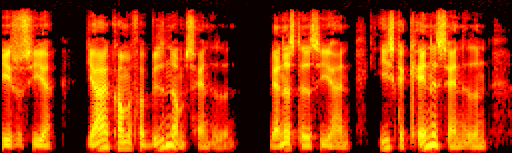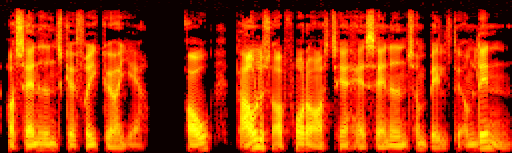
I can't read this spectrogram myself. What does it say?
Jesus siger, jeg er kommet for at vidne om sandheden. Et andet sted siger han, I skal kende sandheden, og sandheden skal frigøre jer. Og Paulus opfordrer os til at have sandheden som bælte om linden.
